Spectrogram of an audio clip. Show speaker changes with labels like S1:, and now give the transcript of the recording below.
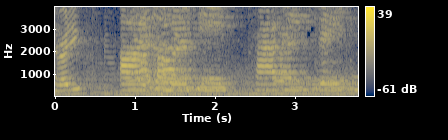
S1: Ready?
S2: I come in peace. Happy Space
